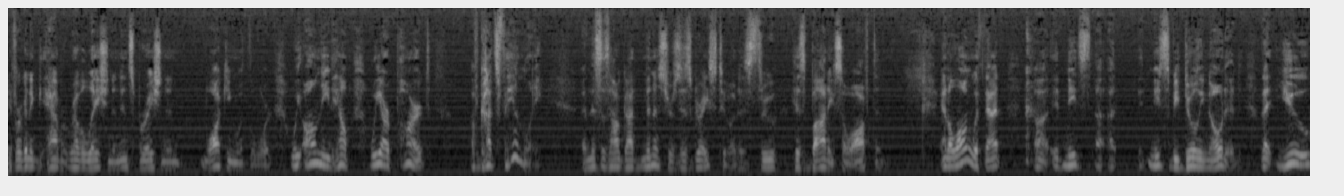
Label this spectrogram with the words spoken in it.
if we're going to have revelation and inspiration and walking with the Lord. We all need help. We are part of God's family. And this is how God ministers his grace to it, is through his body so often. And along with that, uh, it needs uh, uh, it needs to be duly noted that you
